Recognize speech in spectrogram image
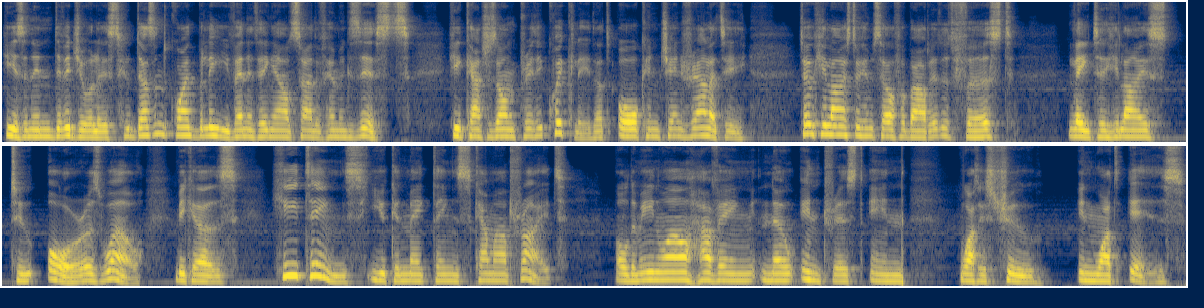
He is an individualist who doesn't quite believe anything outside of him exists. He catches on pretty quickly that Orr can change reality, so he lies to himself about it at first. Later he lies to Orr as well, because he thinks you can make things come out right, all the meanwhile having no interest in what is true, in what is.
